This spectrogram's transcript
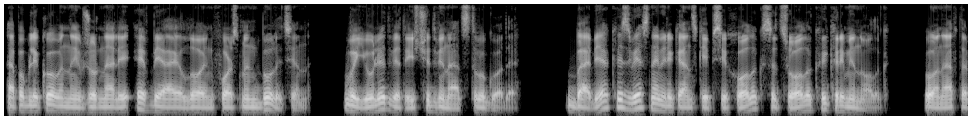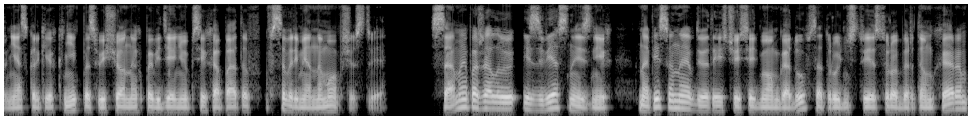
опубликованные в журнале FBI Law Enforcement Bulletin в июле 2012 года. Бабиак — известный американский психолог, социолог и криминолог. Он автор нескольких книг, посвященных поведению психопатов в современном обществе. Самая, пожалуй, известная из них, написанная в 2007 году в сотрудничестве с Робертом Хэром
